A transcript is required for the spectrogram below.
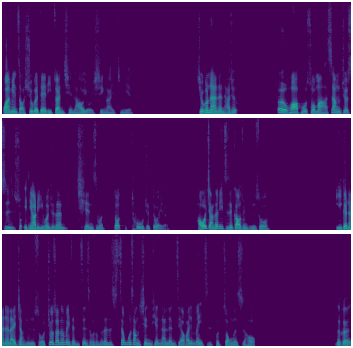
外面找 Sugar Daddy 赚钱，然后有性爱经验。结果男人他就二话不说，马上就是说一定要离婚，就那钱什么都吐就对了。好，我讲这里只是告诉你，就是说一个男人来讲，就是说就算那个妹子很正什么什么，但是生活上先天男人只要发现妹子不忠的时候。那个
